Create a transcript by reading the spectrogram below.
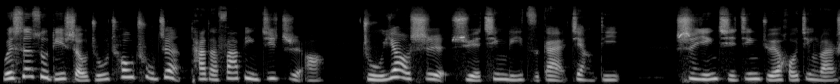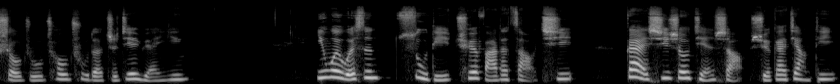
维生素 D 手足抽搐症，它的发病机制啊，主要是血清离子钙降低，是引起惊厥、喉痉挛、手足抽搐的直接原因。因为维生素 D 缺乏的早期，钙吸收减少，血钙降低，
